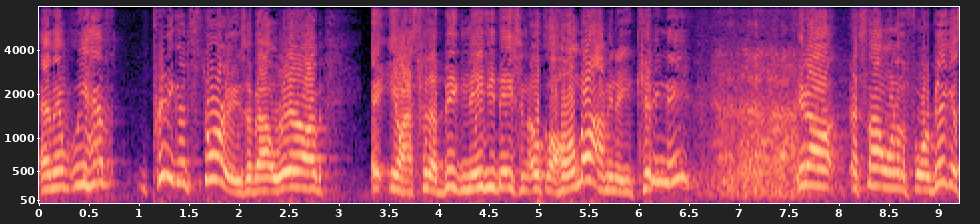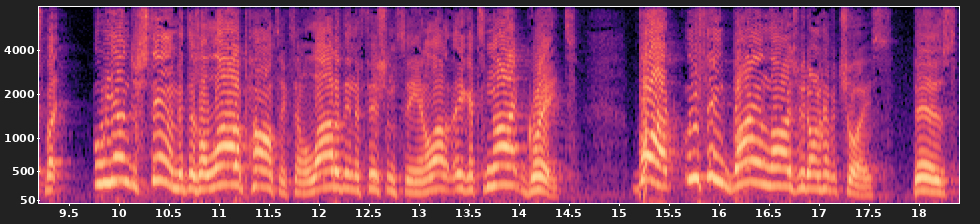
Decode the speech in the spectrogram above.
and then we have pretty good stories about where our, eh, you know, as for that big Navy base in Oklahoma, I mean, are you kidding me? you know, that's not one of the four biggest, but we understand that there's a lot of politics and a lot of inefficiency and a lot of, like, it's not great. But we think by and large we don't have a choice. There's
